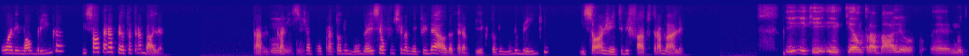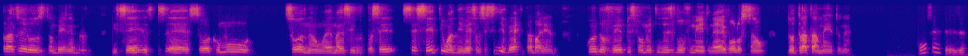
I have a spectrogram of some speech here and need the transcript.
o animal brinca e só o terapeuta trabalha. Para que uhum. seja bom para todo mundo. Esse é o funcionamento ideal da terapia, que todo mundo brinque e só a gente de fato trabalha. E, e, que, e que, é um trabalho é, muito prazeroso também, né, Bruno? Você é, soa como. Soa não, é, mas assim, você, você sente uma diversão, você se diverte trabalhando, quando vê principalmente o desenvolvimento, né, a evolução do tratamento, né? Com certeza.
